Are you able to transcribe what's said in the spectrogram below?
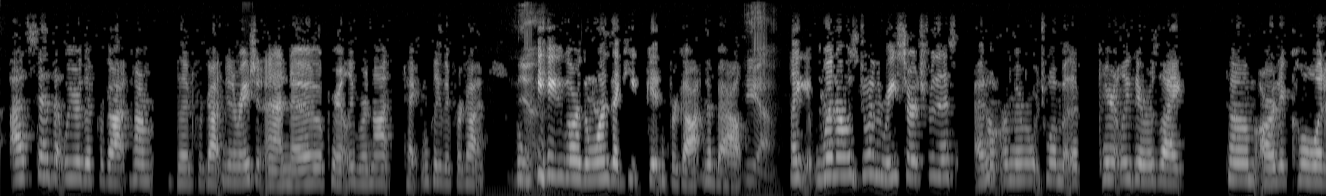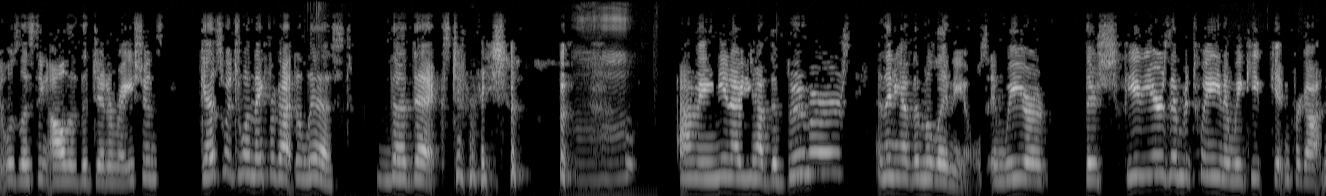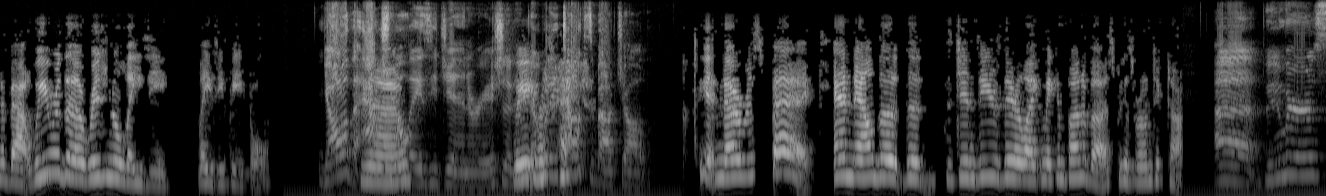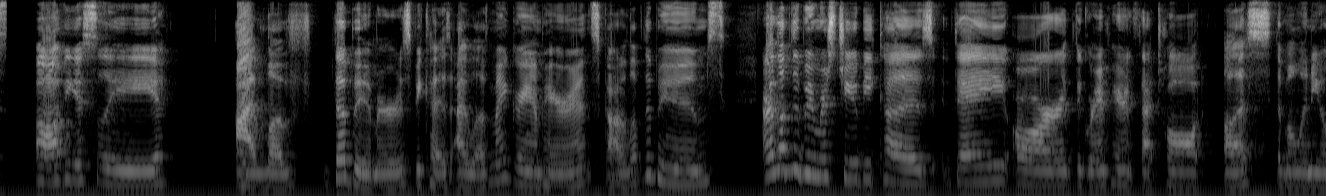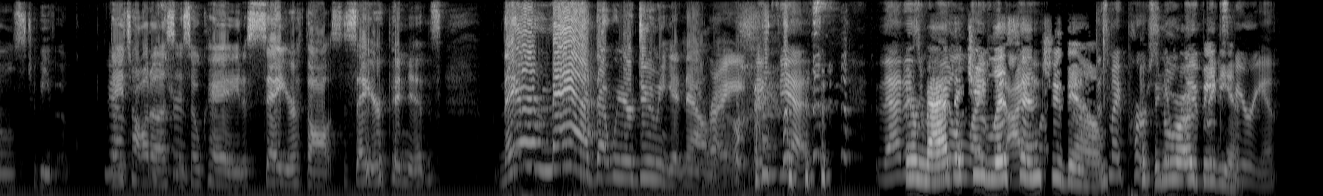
I said that we are the forgotten the forgotten generation, and I know apparently we're not technically the forgotten, but Yeah. we are the ones that keep getting forgotten about. yeah. Like when I was doing the research for this, I don't remember which one, but apparently there was like some article and it was listing all of the generations. Guess which one they forgot to list? The next generation. hmm I mean, you know, you have the boomers and then you have the millennials, and we are there's few years in between, and we keep getting forgotten about. We were the original lazy lazy people. Y'all the You actual know? lazy generation. We- Nobody talks about y'all. Get no respect, and now the the the Gen Zers they're like making fun of us because we're on TikTok. Uh, boomers, obviously, I love the boomers because I love my grandparents. Gotta love the booms. I love the boomers too because they are the grandparents that taught us, the millennials, to be vocal. They taught us true. it's okay to say your thoughts, to say your opinions. They are mad that we are doing it now. though. right. yes, that is. They're mad real that you life I- listen to them. That's my you personal were lived obedient. experience.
